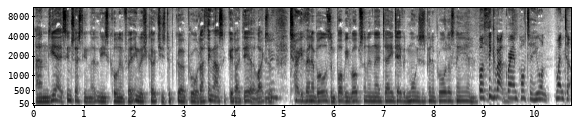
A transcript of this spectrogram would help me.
And yeah, it's interesting that Lee's calling for English coaches to go abroad. I think that's a good idea. The likes mm. of Terry Venables and Bobby Robson in their day. David Moyes has been abroad, hasn't he? And well, think about Graham Potter, who went to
